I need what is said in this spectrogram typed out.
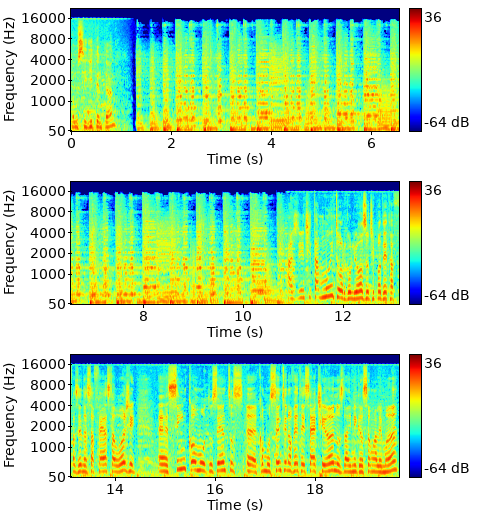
vamos seguir tentando. A gente está muito orgulhoso de poder estar tá fazendo essa festa hoje, é, como 200, é, como 197 anos da imigração alemã,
